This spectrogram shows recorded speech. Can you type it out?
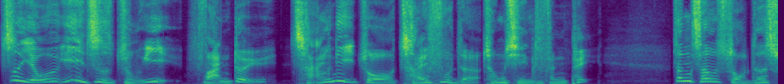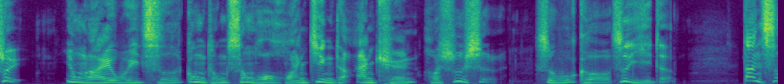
自由意志主义反对常理做财富的重新分配，征收所得税用来维持共同生活环境的安全和舒适。是无可置疑的，但是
